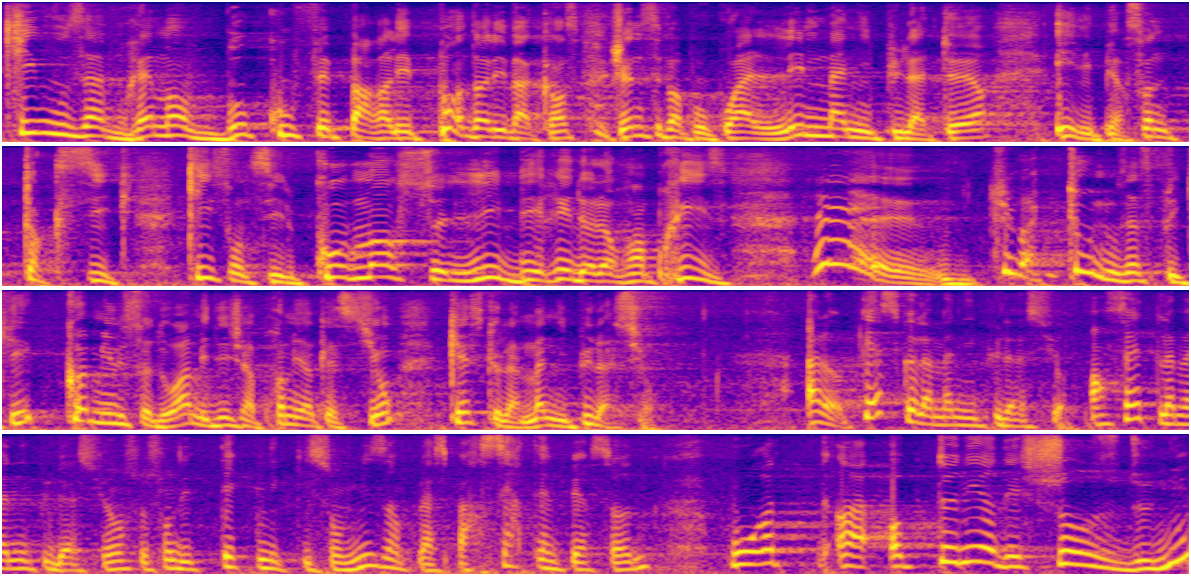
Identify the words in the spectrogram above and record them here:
qui vous a vraiment beaucoup fait parler pendant les vacances. Je ne sais pas pourquoi, les manipulateurs et les personnes toxiques. Qui sont-ils? Comment se libérer de leur emprise? Eh, Tu vas tout nous expliquer comme il se doit. Mais déjà, première question, qu'est-ce que la manipulation? Alors, qu'est-ce que la manipulation? En fait, la manipulation, ce sont des techniques qui sont mises en place par certaines personnes pour obtenir des choses de nous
